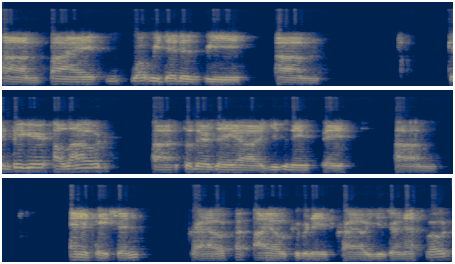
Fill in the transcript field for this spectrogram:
um, by what we did is we um, configure allowed, uh, so there's a uh, user namespace um, annotation, cryo, uh, IO Kubernetes cryo user NS mode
